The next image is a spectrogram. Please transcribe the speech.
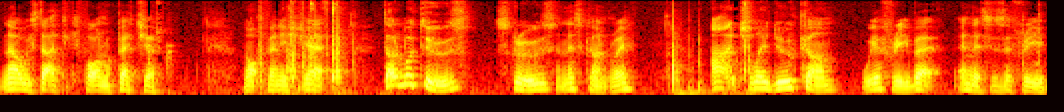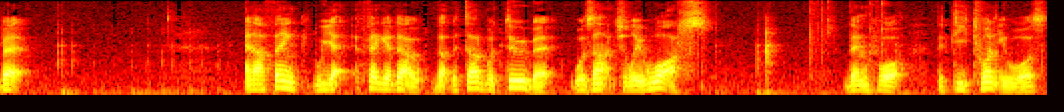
now we start to form a picture. Not finished yet. Turbo 2s, screws in this country, actually do come with a free bit. And this is a free bit. And I think we figured out that the Turbo 2 bit was actually worse than what the T20 was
